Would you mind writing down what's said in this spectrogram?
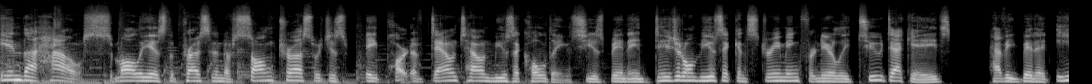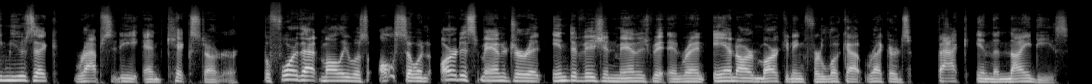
in the house. Molly is the president of Songtrust, which is a part of Downtown Music Holdings. She has been in digital music and streaming for nearly two decades, having been at eMusic, Rhapsody, and Kickstarter. Before that, Molly was also an artist manager at Indivision Management and ran A&R marketing for Lookout Records back in the 90s.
